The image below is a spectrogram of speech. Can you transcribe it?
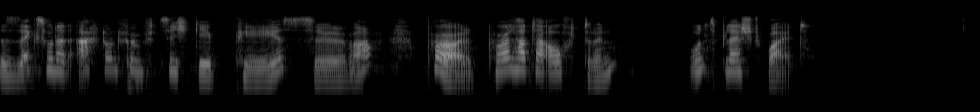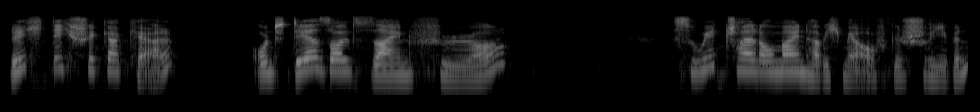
658 GP Silver. Pearl. Pearl hat er auch drin. Und Splashed White. Richtig schicker Kerl. Und der soll sein für Sweet Child O' Mine habe ich mir aufgeschrieben.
